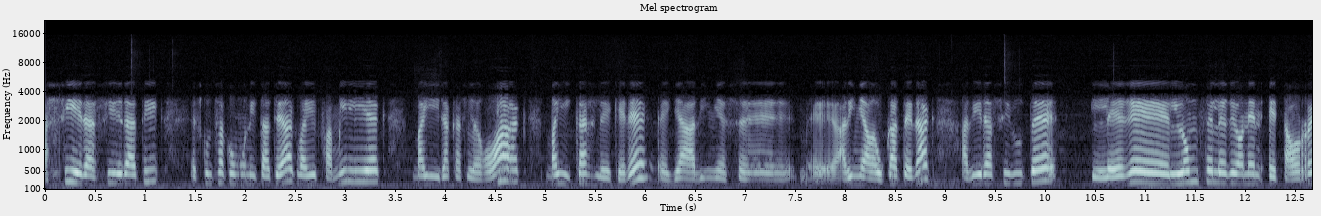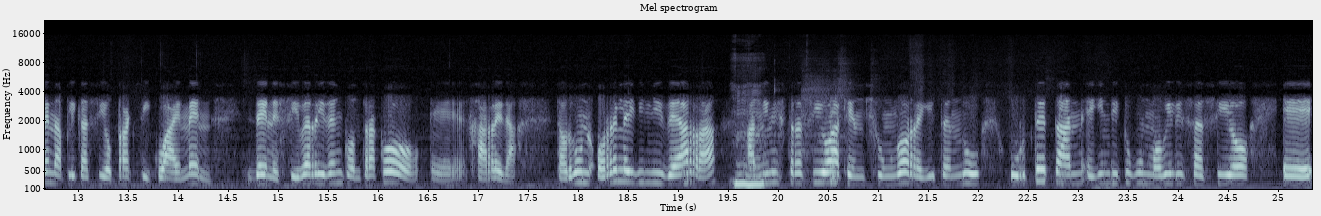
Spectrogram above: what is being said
asiera, asieratik, hezkuntza komunitateak, bai familiek, bai irakaslegoak, bai ikasleek ere, e, ja adinez, e, adina daukatenak, adierazi dute lege, lomze lege honen eta horren aplikazio praktikoa hemen den eziberri den kontrako e, jarrera. Eta orduan, horrela ibili beharra, mhm. administrazioak entzungor egiten du, urtetan egin ditugun mobilizazio, e,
